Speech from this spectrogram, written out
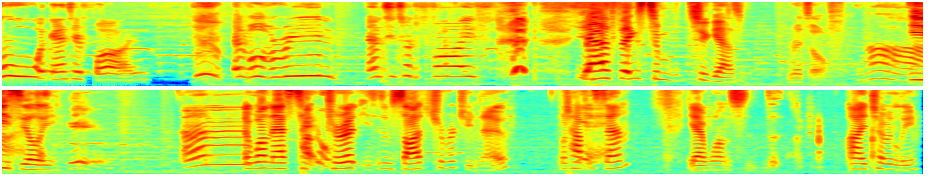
Ooh, again tier five. and Wolverine MT25. Yeah, thanks to to get rid of Ah, easily. Um. And one S turret, some side turret, you know. What happens Yeah. then? Yeah, once the, I totally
